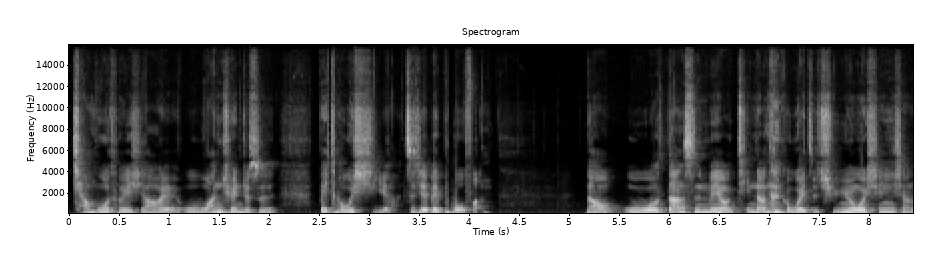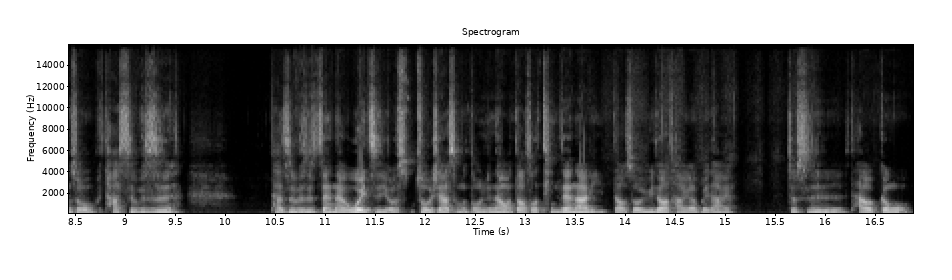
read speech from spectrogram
强迫推销，诶，我完全就是被偷袭啊，直接被破防。然后我当时没有停到那个位置去，因为我心里想说，他是不是他是不是在那个位置有做下什么东西？然后我到时候停在那里，到时候遇到他要被他，就是他要跟我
